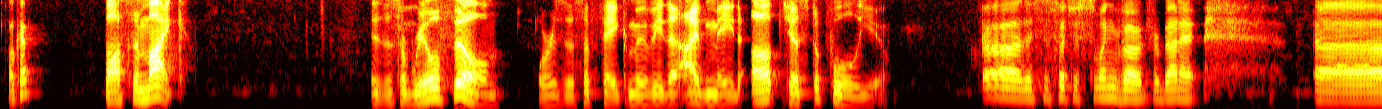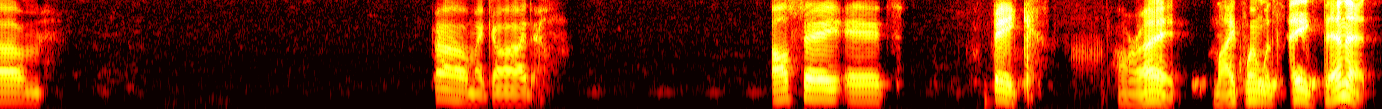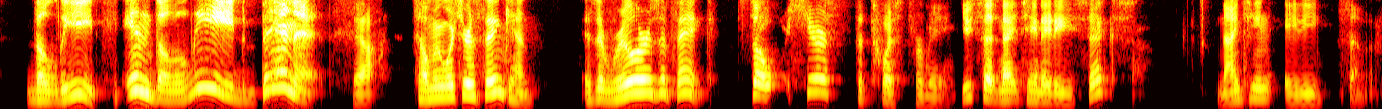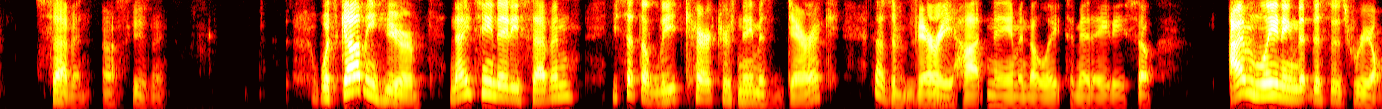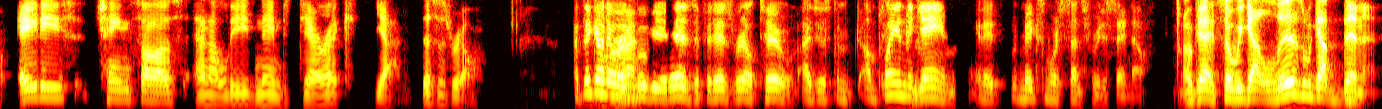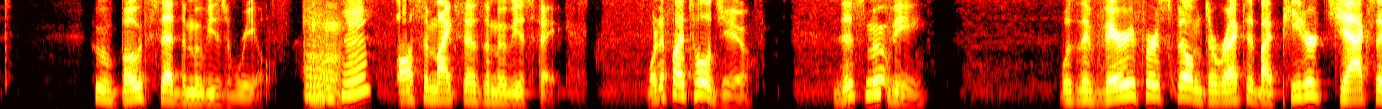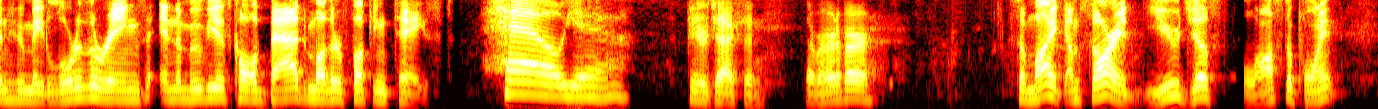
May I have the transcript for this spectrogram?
Okay. Boston Mike. Is this a real film or is this a fake movie that I've made up just to fool you? Uh, this is such a swing vote for Bennett. Um. Oh my god. I'll say it's fake. All right. Mike went with fake. Bennett, the lead. In the lead, Bennett. Yeah. Tell me what you're thinking. Is it real or is it fake? So here's the twist for me. You said 1986, 1987. seven. Oh, excuse me. What's got me here? 1987. You said the lead character's name is Derek. That's a very hot name in the late to mid 80s. So I'm leaning that this is real. 80s chainsaws and a lead named Derek. Yeah, this is real. I think I know All what right. movie it is if it is real too. I just am I'm playing the game and it makes more sense for me to say no. Okay, so we got Liz, we got Bennett, who've both said the movie is real. Mhm. Mhm. Awesome Mike says the movie is fake. What if I told you this movie was the very first film directed by Peter Jackson, who made Lord of the Rings, and the movie is called Bad Motherfucking Taste? Hell yeah. Peter Jackson. Ever heard of her? So, Mike, I'm sorry, you just lost a point.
